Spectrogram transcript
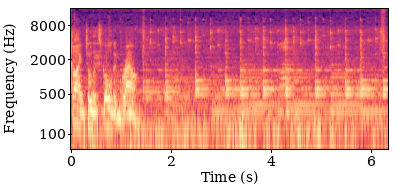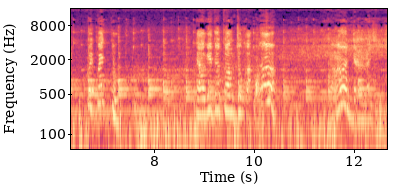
fried till it's golden brown. Ya gitu tuang cuka. Ah. Ah, delicious.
